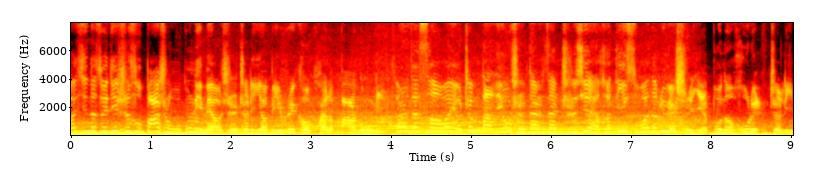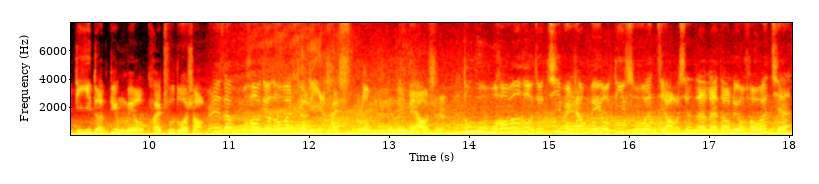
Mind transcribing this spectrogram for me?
弯心的最低时速八十五公里每小时，这里要比。Rico 快了八公里，虽然在四号弯有这么大的优势，但是在直线和低速弯的劣势也不能忽略。这里第一段并没有快出多少，而且在五号掉头弯这里还输了五公里每小时。但通过五号弯后就基本上没有低速弯角。现在来到六号弯前，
